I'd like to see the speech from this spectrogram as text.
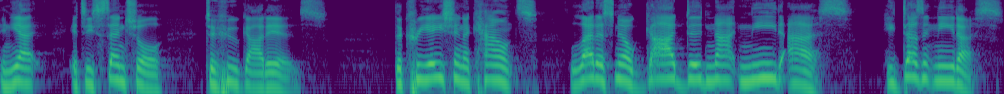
And yet, it's essential to who God is. The creation accounts let us know God did not need us, He doesn't need us.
